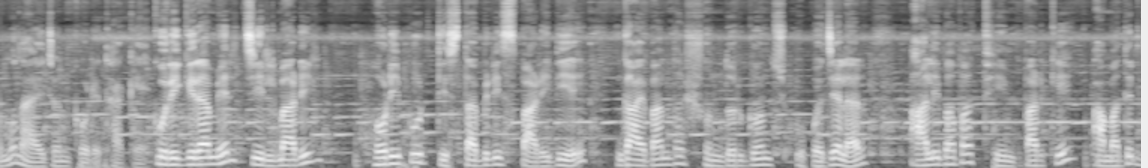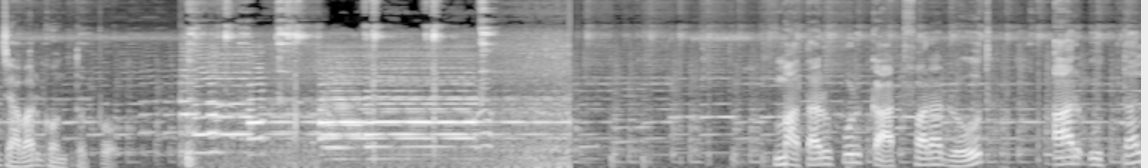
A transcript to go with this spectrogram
এমন আয়োজন করে থাকে। কুড়িগ্রামের চিলমারির হরিপুর তিস্তা ব্রিজ পাড়ি দিয়ে গাইবান্ধা সুন্দরগঞ্জ উপজেলার আলিবাবা থিম পার্কে আমাদের যাবার গন্তব্য। মাতার উপর কাঠফাড়া রোদ আর উত্তাল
